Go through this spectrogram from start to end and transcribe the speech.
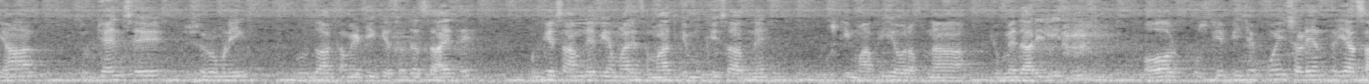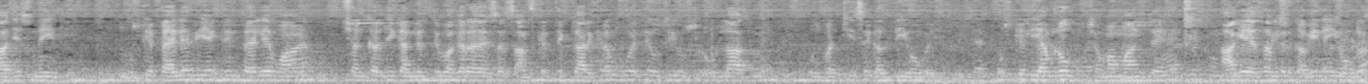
यहाँ उज्जैन से श्रोमणी गुरुद्वारा कमेटी के सदस्य आए थे। उनके सामने भी हमारे समाज के मुखी साहब ने उसकी माफ़ी और अपना ज़िम्मेदारी ली थी और उसके पीछे कोई षड्यंत्र या साजिश नहीं थी। उसके पहले भी एक दिन पहले वहाँ शंकर जी का नृत्य वगैरह ऐसे सांस्कृतिक कार्यक्रम हुए थे उसी उस उल्लास में उस बच्ची से गलती हो गई उसके लिए हम लोग क्षमा मांगते हैं आगे ऐसा फिर कभी नहीं होगा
